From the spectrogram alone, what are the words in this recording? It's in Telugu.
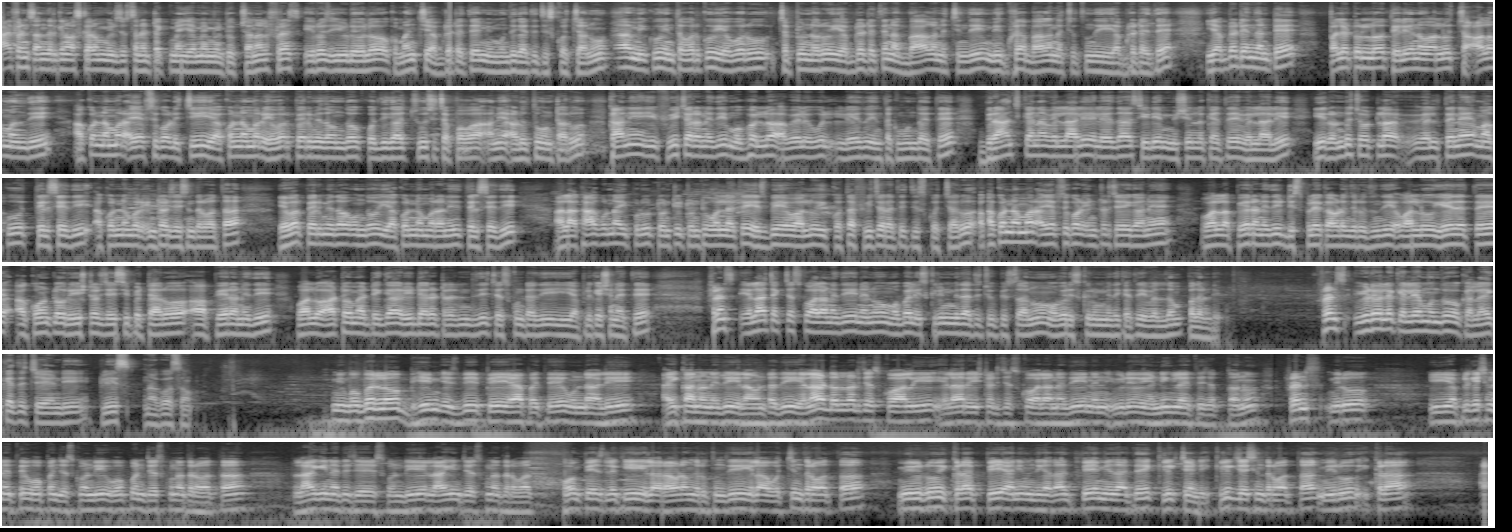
హాయ్ ఫ్రెండ్స్ అందరికీ నమస్కారం. మీరు చూస్తున్న tech my MM YouTube channel. Friends ఈరోజు ఈ వీడియోలో ఒక మంచి అప్డేట్ అయితే మీ ముందుగా అయితే తీసుకొచ్చాను. మీకు ఇంతవరకు ఎవరు చెప్పి ఉన్నారు ఈ అప్డేట్ అయితే నాకు బాగా నచ్చింది. మీకు కూడా బాగా నచ్చుతుంది ఈ అప్డేట్ అయితే. ఈ అప్డేట్ ఏంటంటే పల్లెటూరులో తెలియని వాళ్ళు చాలామంది అకౌంట్ నెంబర్ ఐఎఫ్సి కోడ్ ఇచ్చి ఈ అకౌంట్ నెంబర్ ఎవరి పేరు మీద ఉందో కొద్దిగా చూసి చెప్పవా అని అడుగుతూ ఉంటారు. కానీ ఈ ఫీచర్ అనేది మొబైల్లో అవైలబుల్ లేదు ఇంతకు ముందు అయితే. బ్రాంచ్కైనా వెళ్ళాలి లేదా సిడిఎం మిషన్లకైతే వెళ్ళాలి. ఈ రెండు చోట్ల వెళ్తేనే మాకు తెలిసేది అకౌంట్ నెంబర్ ఎంటర్ చేసిన తర్వాత ఎవరి పేరు మీద ఉందో ఈ అకౌంట్ నెంబర్ అనేది తెలిసేది. అలా కాకుండా ఇప్పుడు ట్వంటీ ట్వంటీ వన్లో అయితే ఎస్బీఐ వాళ్ళు ఈ కొత్త ఫీచర్ అయితే తీసుకొచ్చారు. Account number IFC code enter చేయగానే వాళ్ళ పేరు అనేది డిస్ప్లే కావడం జరుగుతుంది. వాళ్ళు ఏదైతే అకౌంట్లో రిజిస్టర్ చేసి పెట్టారో ఆ పేరు అనేది వాళ్ళు ఆటోమేటిక్గా రీడైరెక్ట్ అనేది చేసుకుంటుంది ఈ అప్లికేషన్ అయితే. ఫ్రెండ్స్ ఎలా చెక్ చేసుకోవాలనేది నేను మొబైల్ స్క్రీన్ మీద అయితే చూపిస్తాను. మొబైల్ స్క్రీన్ మీదకి అయితే వెళ్దాం పదండి. ఫ్రెండ్స్ వీడియోలోకి వెళ్ళే ముందు ఒక లైక్ అయితే చేయండి. ప్లీజ్ నా కోసం. మీ మొబైల్లో భీమ్ ఎస్బీఐ పే యాప్ అయితే ఉండాలి. ఐకాన్ అనేది ఇలా ఉంటుంది. ఎలా డౌన్లోడ్ చేసుకోవాలి? ఎలా రిజిస్టర్ చేసుకోవాలి అనేది నేను వీడియో ఎండింగ్లో అయితే చెప్తాను. ఫ్రెండ్స్ మీరు ఈ అప్లికేషన్ అయితే ఓపెన్ చేసుకోండి. ఓపెన్ చేసుకున్న తర్వాత లాగిన్ అయితే చేసుకోండి. లాగిన్ చేసుకున్న తర్వాత హోమ్ పేజ్లకి ఇలా రావడం జరుగుతుంది. ఇలా వచ్చిన తర్వాత మీరు ఇక్కడ పే అని ఉంది కదా పే మీద అయితే క్లిక్ చేయండి. క్లిక్ చేసిన తర్వాత మీరు ఇక్కడ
